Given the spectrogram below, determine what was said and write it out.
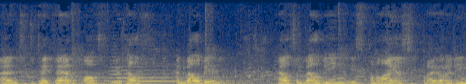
and to take care of your health and well-being. Health and well-being is Kamalaya's priority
